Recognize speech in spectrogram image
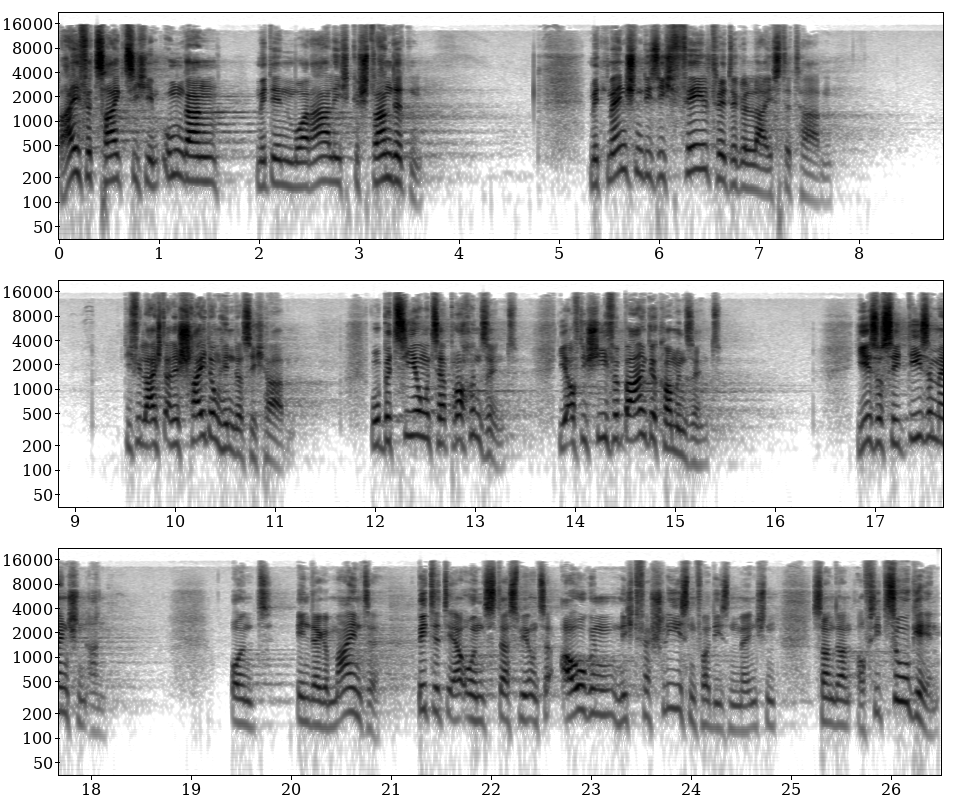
Reife zeigt sich im Umgang mit den moralisch Gestrandeten, mit Menschen, die sich Fehltritte geleistet haben, die vielleicht eine Scheidung hinter sich haben, wo Beziehungen zerbrochen sind, die auf die schiefe Bahn gekommen sind. Jesus sieht diese Menschen an und in der Gemeinde bittet er uns, dass wir unsere Augen nicht verschließen vor diesen Menschen, sondern auf sie zugehen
